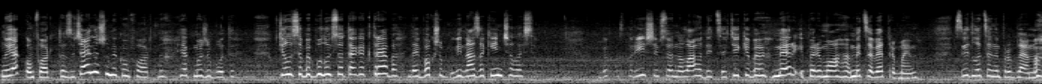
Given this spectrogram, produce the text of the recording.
Ну як комфортно? Звичайно, що не комфортно. Як може бути? Хотілося б було все так, як треба. Дай Бог, щоб війна закінчилась. Би поскоріше все налагодиться. Тільки би мир і перемога. Ми це витримаємо. Світло це не проблема.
